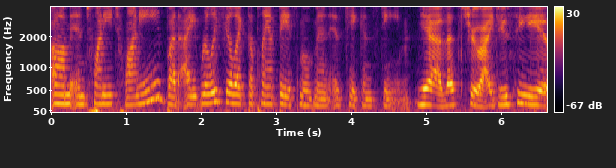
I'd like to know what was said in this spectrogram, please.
Um, in 2020, but I really feel like the plant-based movement is taking steam. yeah, that's true. I do see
